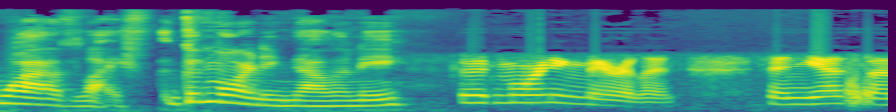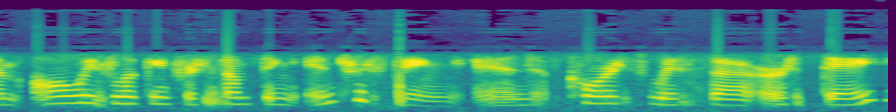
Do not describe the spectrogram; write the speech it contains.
wildlife. Good morning, Melanie. Good morning, Marilyn. And yes, I'm always looking for something interesting. And of course, with uh, Earth Day,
